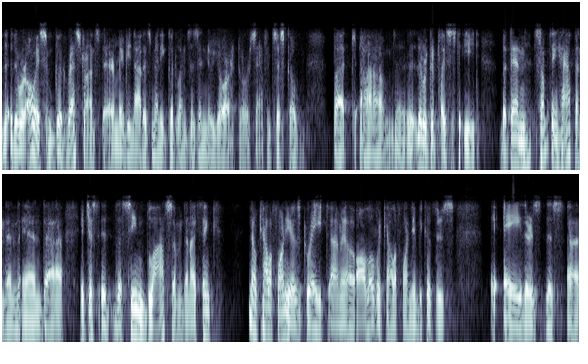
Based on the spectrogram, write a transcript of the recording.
th- there were always some good restaurants there, maybe not as many good ones as in New York or San Francisco, but um, there were good places to eat. But then something happened, and and uh, it just it, the scene blossomed. And I think you know California is great. I mean, all over California because there's a there's this uh,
